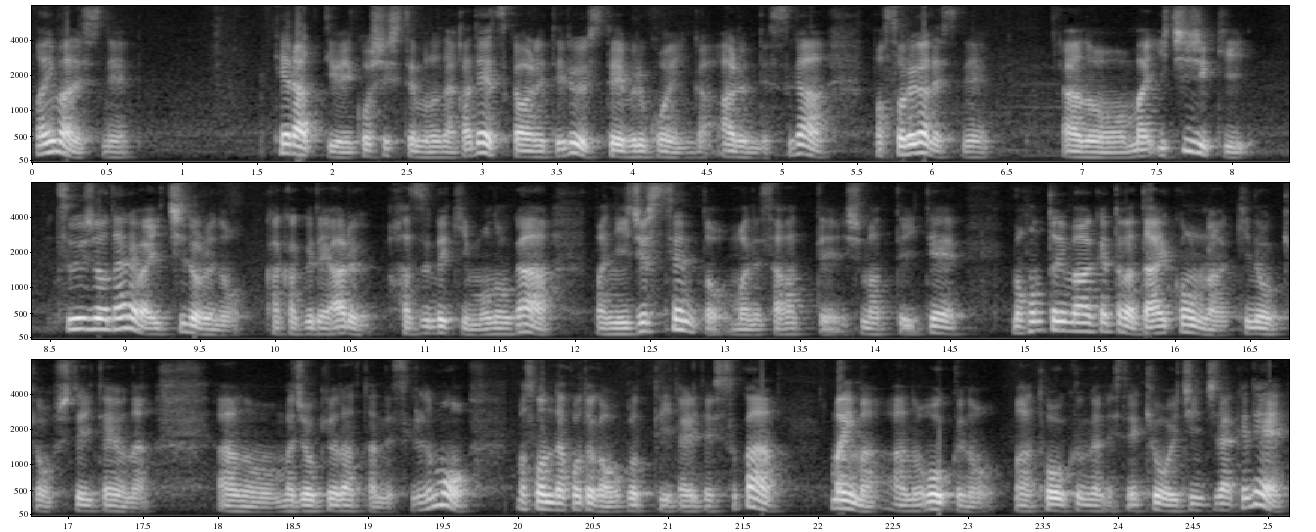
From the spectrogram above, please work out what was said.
まあ、今ですねテラっていうエコシステムの中で使われているステーブルコインがあるんですが、まあ、それがですねあの、まあ、一時期通常であれば1ドルの価格であるはずべきものがま20セントまで下がってしまっていて、まあ、本当にマーケットが大混乱昨日今日していたようなあの、まあ、状況だったんですけれども、まあ、そんなことが起こっていたりですとか、まあ、今あの多くの、まあ、トークンがですね今日1日だけで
